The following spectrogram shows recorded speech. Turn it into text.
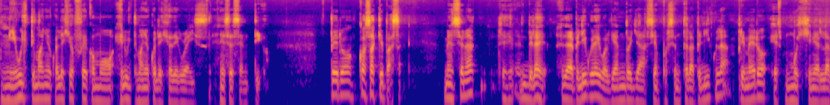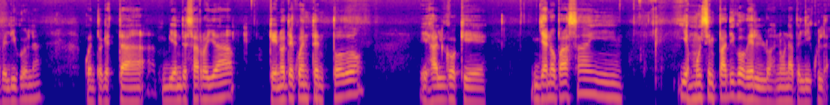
mi último año de colegio fue como el último año de colegio de Grace, en ese sentido. Pero cosas que pasan. Mencionar de la, película y volviendo ya 100% a la película, primero es muy genial la película, cuento que está bien desarrollada, que no te cuenten todo, es algo que ya no pasa y, y es muy simpático verlo en una película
